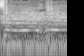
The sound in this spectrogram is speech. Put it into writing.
say.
